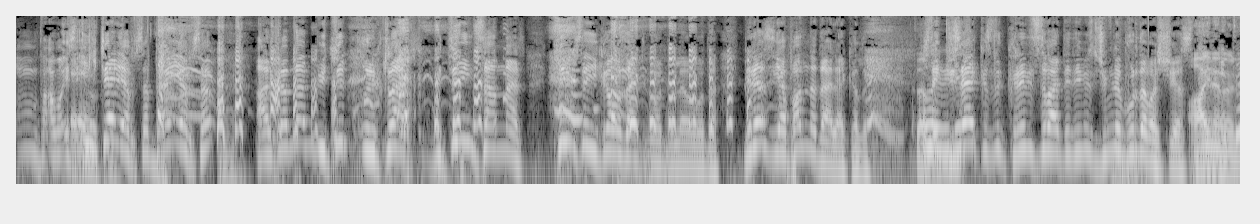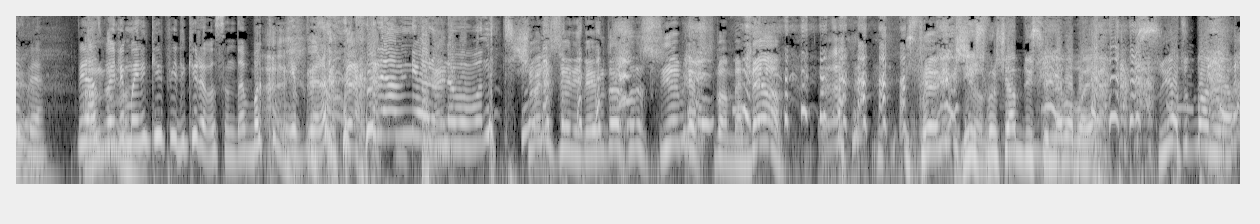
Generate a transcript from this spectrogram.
"Hmm," ama mesela İlker yapsa ben yapsam arkamdan bütün ırklar, bütün insanlar kimse yıkamaz artık orada lavaboda. Biraz yapanla da alakalı. İşte Olabilir. güzel kızın kredisi var dediğimiz cümle burada başlıyor aslında. Aynen E öyle tabii. ya. Biraz Anladın böyle mı? manikür pedikür havasında bakım yapıyorum. Kremliyorum Yani- lavabonun için. Şöyle söyleyeyim Ebru'dan sonra suya bile tutmam ben. Devam. işte öyle bir şey Diş olur. fırçam düşsün ne babaya. Suya tutmam ya.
